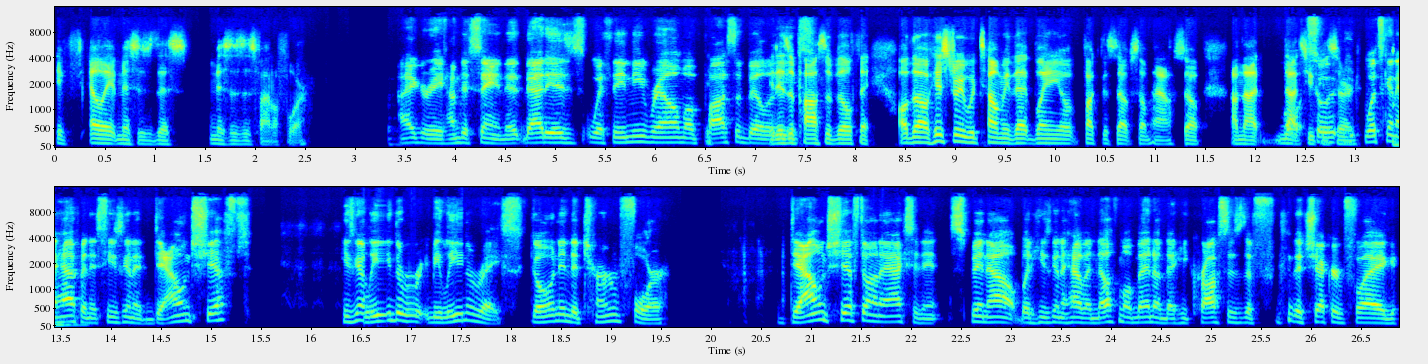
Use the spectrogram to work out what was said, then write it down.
if Elliott misses this misses this final four. I agree. I'm just saying that that is within the realm of possibility. It is a possible thing. Although history would tell me that Blaney will fuck this up somehow. So I'm not not Well, too so concerned. What's going to happen is he's going to downshift. He's going to lead the be leading the race going into turn four. Downshift on accident, spin out, but he's going to have enough momentum that he crosses the the checkered flag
